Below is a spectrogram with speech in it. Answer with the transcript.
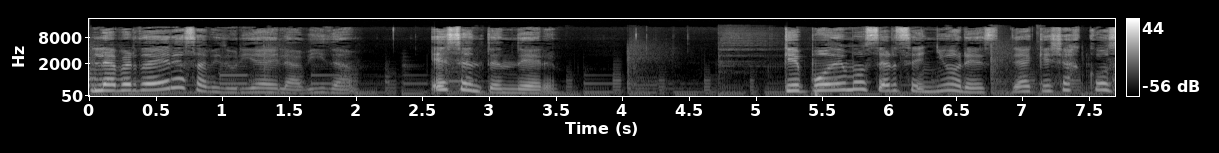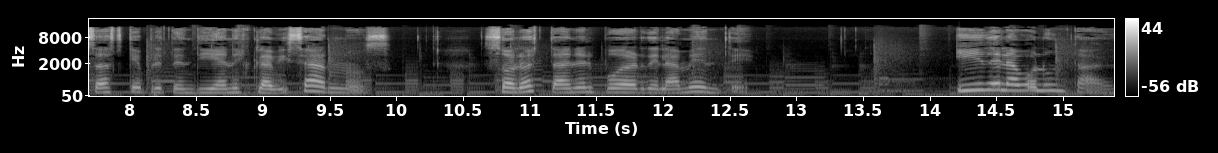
La verdadera sabiduría de la vida es entender que podemos ser señores de aquellas cosas que pretendían esclavizarnos. Solo está en el poder de la mente y de la voluntad.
